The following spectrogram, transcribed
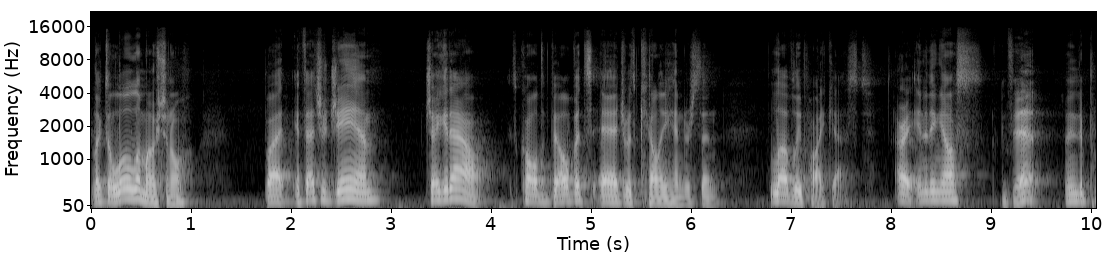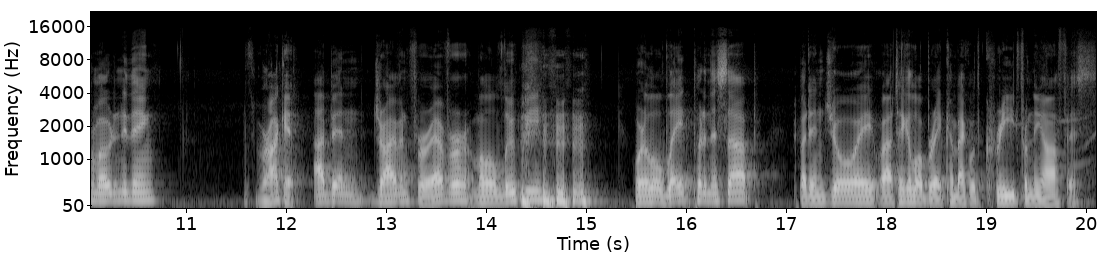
Looked a little emotional. But if that's your jam, check it out. It's called Velvet's Edge with Kelly Henderson. Lovely podcast. All right, anything else? that's it. I need to promote anything? It's rocket. I've been driving forever. I'm a little loopy. We're a little late putting this up, but enjoy. Well, I'll take a little break. Come back with Creed from The Office.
